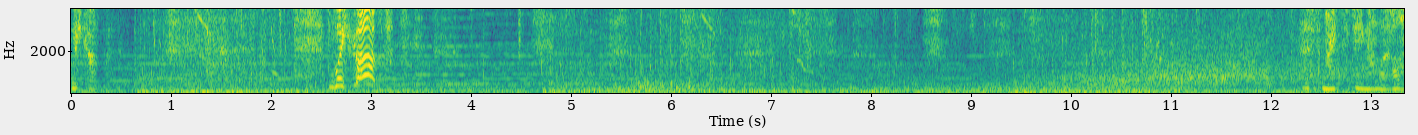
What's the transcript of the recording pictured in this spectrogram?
Wake up. Wake up! This might sting a little.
